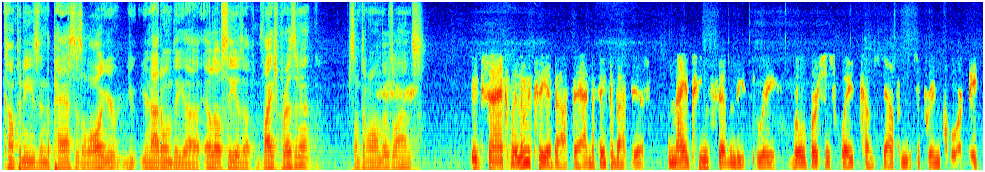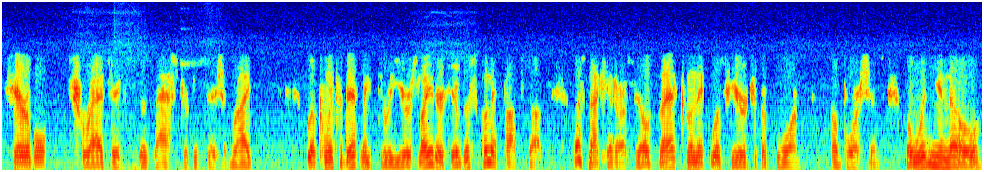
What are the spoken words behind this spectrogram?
companies in the past as a lawyer, you're not on the uh, LLC as a vice president, something along those lines. Exactly. Let me tell you about that. Now think about this. 1973, Roe versus Wade comes down from the Supreme Court. A terrible, tragic, disaster decision, right? Well, coincidentally, three years later, here this clinic pops up. Let's not kid ourselves. That clinic was here to perform abortions. But wouldn't you know,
